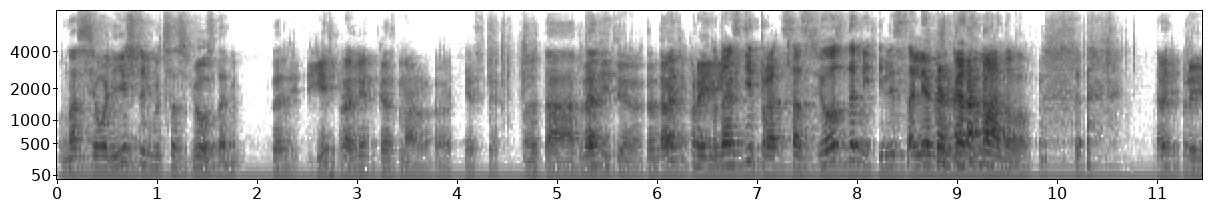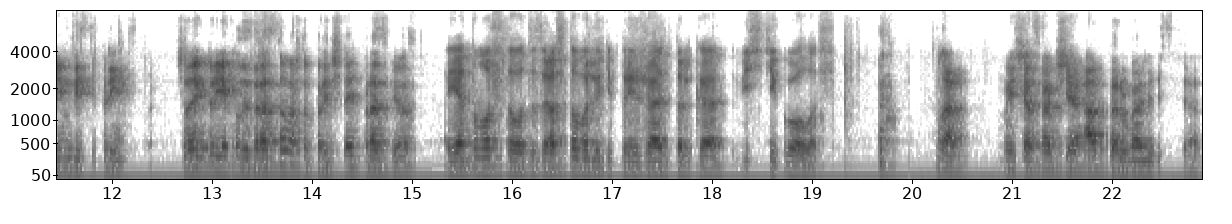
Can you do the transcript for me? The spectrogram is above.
У нас сегодня есть что-нибудь со звездами? подождите, есть про Олега Газмана, давайте, если... Ну это опять... Подождите, да давайте проявим... Подожди, про... со звездами или с Олегом Газмановым? Давайте проявим гостеприимство. Человек приехал из Ростова, чтобы прочитать про звезд. А Я думал, что вот из Ростова люди приезжают только вести голос. Ладно, мы сейчас вообще оторвались от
